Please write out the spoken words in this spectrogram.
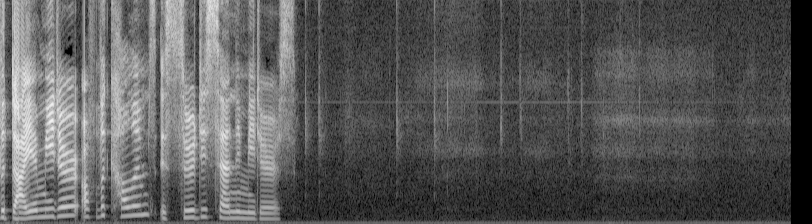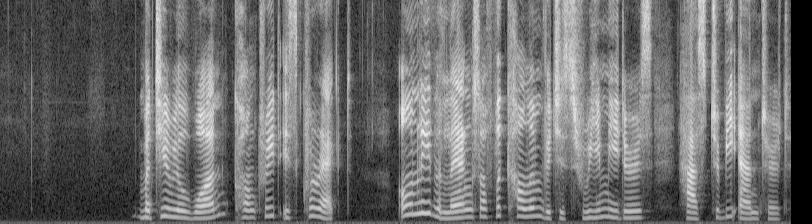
The diameter of the columns is 30 centimeters. Material 1, concrete, is correct. Only the length of the column, which is 3 meters, has to be entered.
